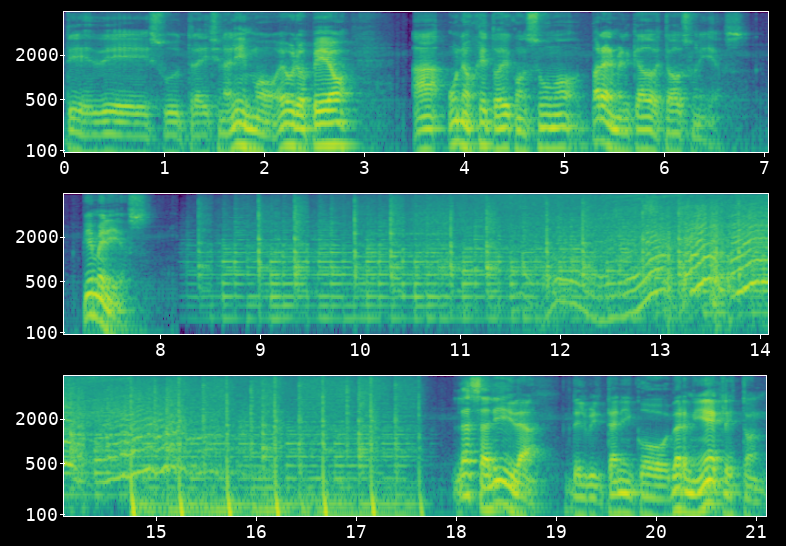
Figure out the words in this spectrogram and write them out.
desde su tradicionalismo europeo a un objeto de consumo para el mercado de Estados Unidos. Bienvenidos. La salida del británico Bernie Eccleston,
